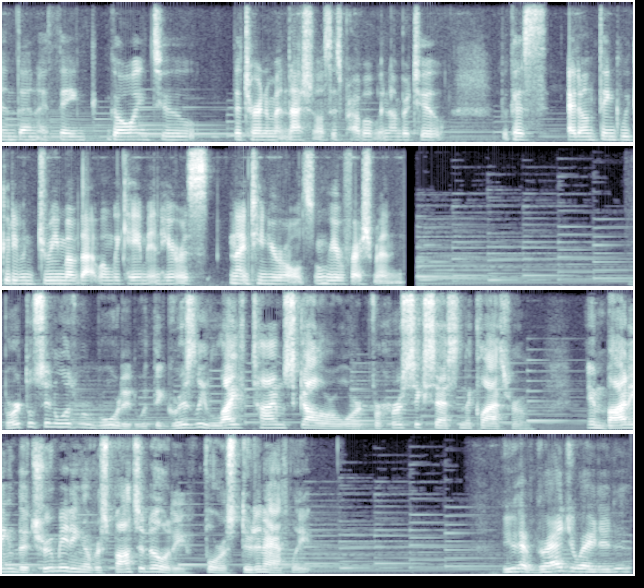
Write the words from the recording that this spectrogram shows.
And then I think going to the tournament nationals is probably number two because I don't think we could even dream of that when we came in here as 19 year olds when we were freshmen. Bertilsson was rewarded with the Grizzly Lifetime Scholar Award for her success in the classroom, embodying the true meaning of responsibility for a student athlete you have graduated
